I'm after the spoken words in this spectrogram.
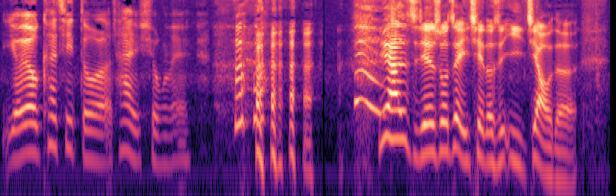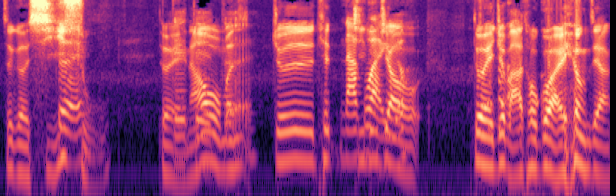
有有客气多了，太凶嘞。因为他是直接说这一切都是异教的这个习俗，对，对，然后我们就是天基督教，对，就把它偷过来用这样。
